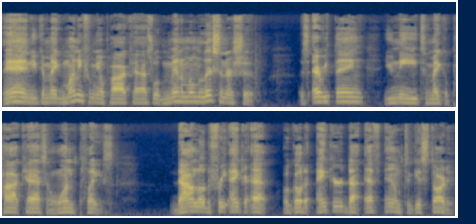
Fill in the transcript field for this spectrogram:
And you can make money from your podcast with minimum listenership. It's everything you need to make a podcast in one place. Download the free Anchor app or go to anchor.fm to get started.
